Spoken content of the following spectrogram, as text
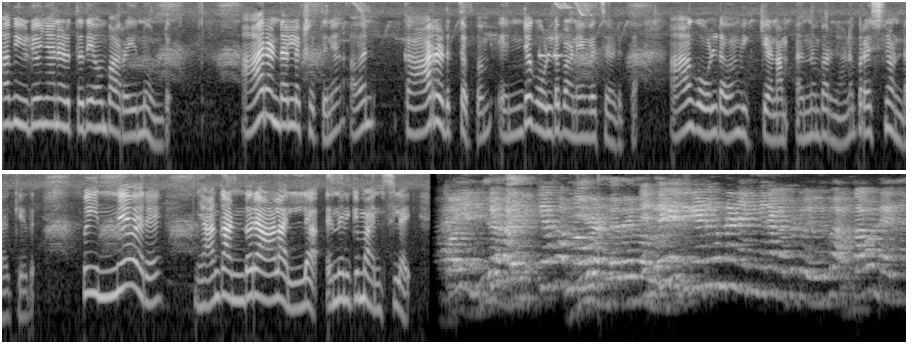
ആ വീഡിയോ ഞാൻ എടുത്തത് അവൻ പറയുന്നുണ്ട്. ആ രണ്ടര ലക്ഷത്തിന് അവൻ കാർ എടുത്തപ്പം എന്റെ ഗോൾഡ് പണയം വെച്ചെടുത്ത ആ ഗോൾഡ് അവൻ വിൽക്കണം എന്നും പറഞ്ഞാണ് പ്രശ്നം ഉണ്ടാക്കിയത്. അപ്പോൾ ഇന്നേ വരെ ഞാൻ കണ്ട ഒരാളല്ല എന്നെനിക്ക് മനസ്സിലായി എന്റെ ഗതികേട് കൊണ്ടാണ് ഞാൻ ഇങ്ങനെ അകപ്പെട്ടു പോയത് ഒരു ഭർത്താവ് ഉണ്ടായിരുന്നു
